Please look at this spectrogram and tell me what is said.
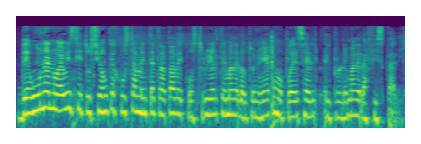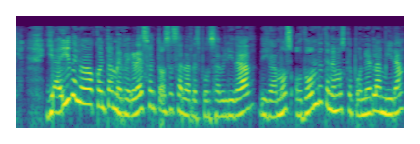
de una nueva institución que justamente trata de construir el tema de la autonomía como puede ser el, problema de la fiscalía. Y ahí de nuevo cuenta me regreso entonces a la responsabilidad, digamos, o dónde tenemos que poner la mira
